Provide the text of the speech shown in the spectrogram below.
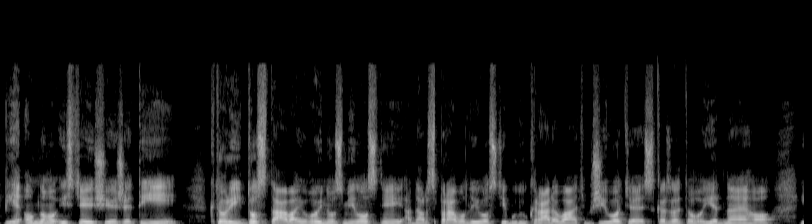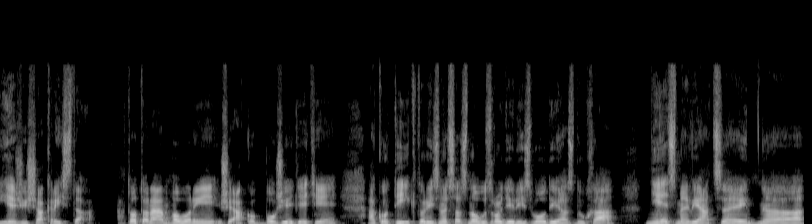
je o mnoho istejšie, že tí, ktorí dostávajú hojnosť milostnej a dar spravodlivosti, budú kráľovať v živote skrze toho jedného Ježiša Krista. A toto nám hovorí, že ako Božie deti, ako tí, ktorí sme sa znovu zrodili z vody a z ducha, nie sme viacej uh,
